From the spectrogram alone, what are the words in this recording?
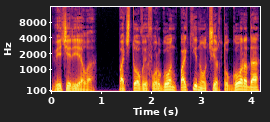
Вечерело. Почтовый фургон покинул черту города,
